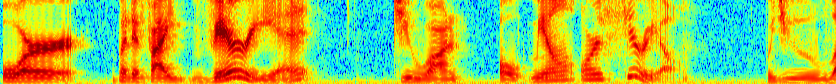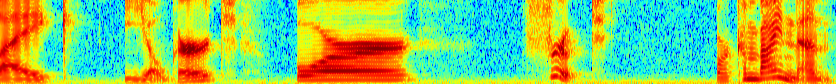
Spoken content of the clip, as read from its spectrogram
Or, but if I vary it, do you want oatmeal or cereal? Would you like yogurt or fruit? Or combine them?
